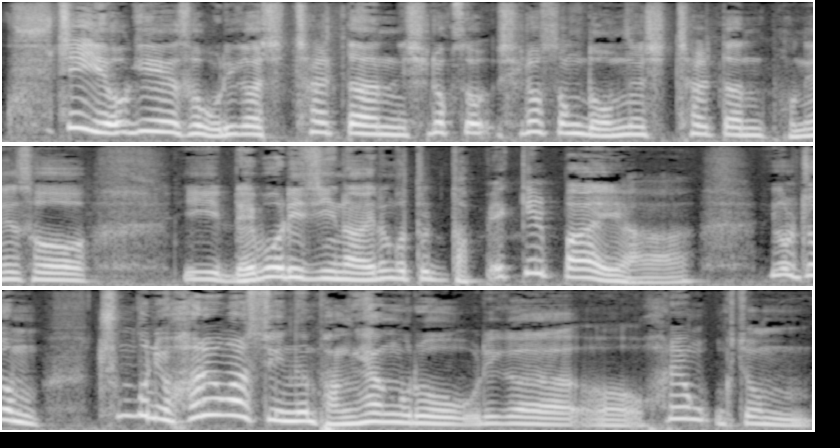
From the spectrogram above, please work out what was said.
굳이 여기에서 우리가 시찰단 실효성, 실효성도 없는 시찰단 보내서 이 레버리지나 이런 것들도 다 뺏길 바에야 이걸 좀 충분히 활용할 수 있는 방향으로 우리가 어 활용 좀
